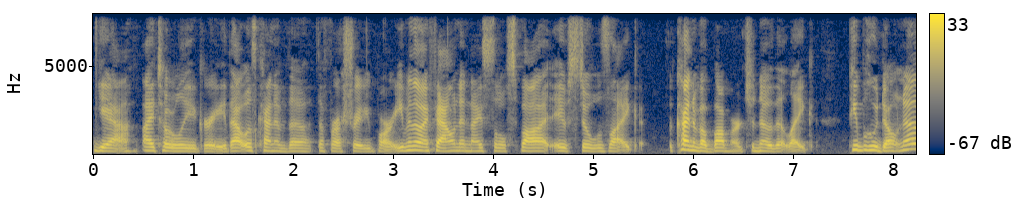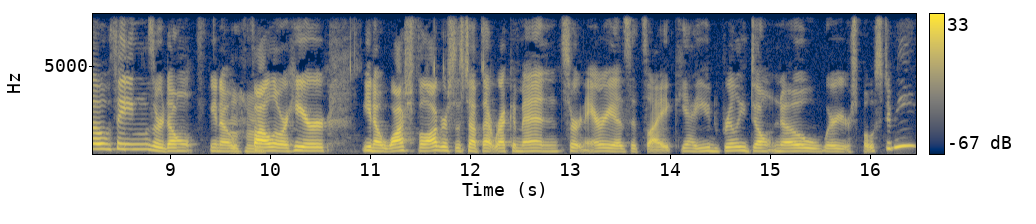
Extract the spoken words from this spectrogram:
Yeah, I totally agree. That was kind of the the frustrating part. Even though I found a nice little spot, it still was like kind of a bummer to know that like people who don't know things or don't you know mm-hmm. follow or hear you know watch vloggers and stuff that recommend certain areas it's like yeah you really don't know where you're supposed to be.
